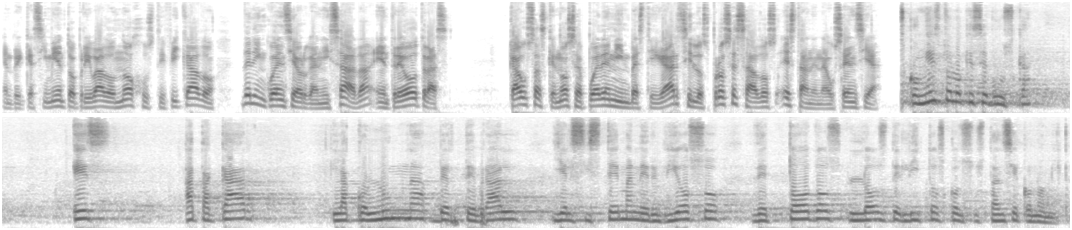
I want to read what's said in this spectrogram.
enriquecimiento privado no justificado, delincuencia organizada, entre otras. Causas que no se pueden investigar si los procesados están en ausencia. Con esto lo que se busca es atacar la columna vertebral y el sistema nervioso de todos los delitos con sustancia económica,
